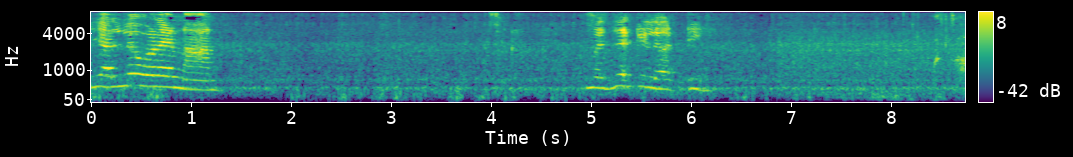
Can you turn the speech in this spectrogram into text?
येलो वाले नान मज़े की लौटी मज़ा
